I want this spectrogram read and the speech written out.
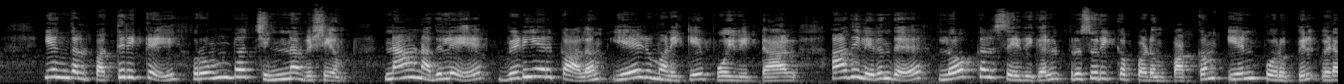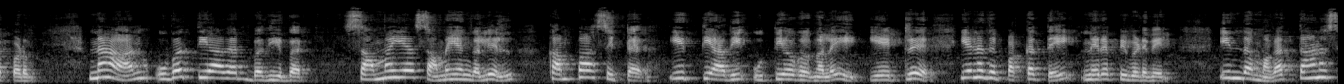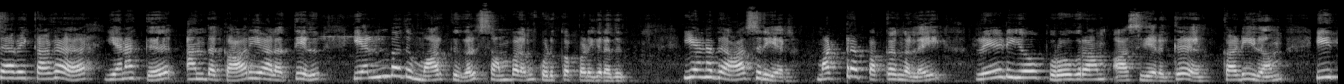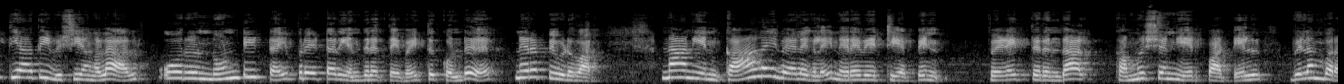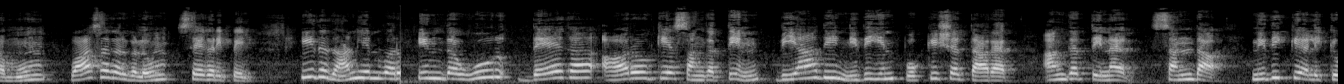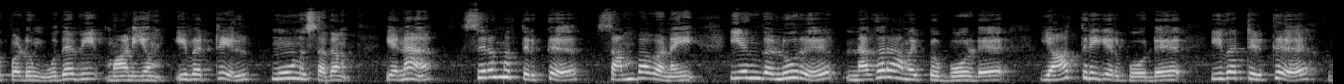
எங்கள் பத்திரிகை ரொம்ப சின்ன விஷயம். நான் அதிலே விடியற் காலம் ஏழு மணிக்கே போய்விட்டால் அதிலிருந்து லோக்கல் செய்திகள் பிரசுரிக்கப்படும் பக்கம் என் பொறுப்பில் விடப்படும். நான் உபத்தியாதர் பதிபர் சமய சமயங்களில் கம்பாசிட்டர் இத்தியாதி உத்தியோகங்களை ஏற்று எனது பக்கத்தை நிரப்பிவிடுவேன். இந்த மகத்தான சேவைக்காக எனக்கு அந்த காரியாலயத்தில் எண்பது மார்க்குகள் சம்பளம் கொடுக்கப்படுகிறது. எனது ஆசிரியர் மற்ற பக்கங்களை ரேடியோ புரோகிராம் ஆசிரியருக்கு கடிதம் இத்தியாதி விஷயங்களால் ஒரு நொண்டி டைப்ரேட்டர் எந்திரத்தை வைத்துக்கொண்டு நிரப்பிவிடுவார். நான் என் காலை வேலைகளை நிறைவேற்றிய பின் பிழைத்திருந்தால் கமிஷன் ஏற்பாட்டில் விளம்பரமும் வாசகர்களும் சேகரிப்பேன். இதுதான் என் வரும். இந்த ஊர் தேக ஆரோக்கிய சங்கத்தின் வியாதி நிதியின் பொக்கிஷத்தாரர் அங்கத்தினர் சந்தா. நிதிக்கு அளிக்கப்படும் உதவி மானியம் இவற்றில் மூணு சதம் என சிரமத்திற்கு சம்பவனை எங்களூரு நகர அமைப்பு போர்டு யாத்ரிகர் போர்டு இவற்றிற்கு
